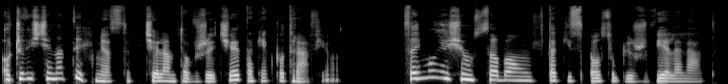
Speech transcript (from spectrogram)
Oczywiście natychmiast wcielam to w życie tak, jak potrafię. Zajmuję się sobą w taki sposób już wiele lat,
